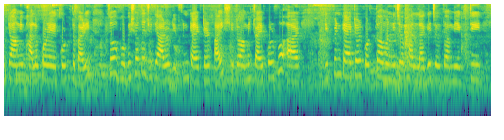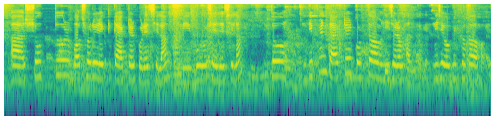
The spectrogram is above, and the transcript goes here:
ওটা আমি ভালো করে করতে পারি। তো ভবিষ্যতে যদি আরও ডিফারেন্ট ক্যারেক্টার পাই, সেটাও আমি ট্রাই করব। আর ডিফারেন্ট ক্যারেক্টার করতেও আমার নিজেও ভালো লাগে। যেহেতু আমি একটি সত্তর বছরের একটি ক্যারেক্টার করেছিলাম, আমি বুড়ো সেজেছিলাম। তো ডিফারেন্ট ক্যারেক্টার করতেও আমার নিজেরও ভালো লাগে, নিজের অভিজ্ঞতাও হয়।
